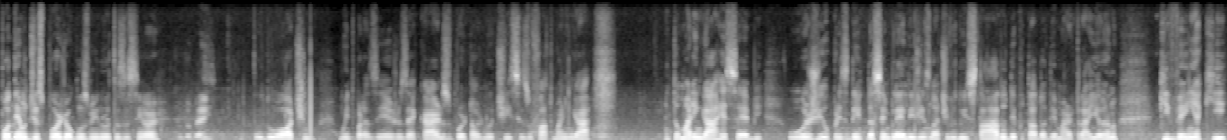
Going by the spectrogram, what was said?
Podemos dispor de alguns minutos do senhor? Tudo bem? Tudo ótimo. Muito prazer, José Carlos, do portal de notícias O Fato Maringá. Então, Maringá recebe hoje o presidente da Assembleia Legislativa do Estado, deputado Ademar Traiano, que vem aqui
